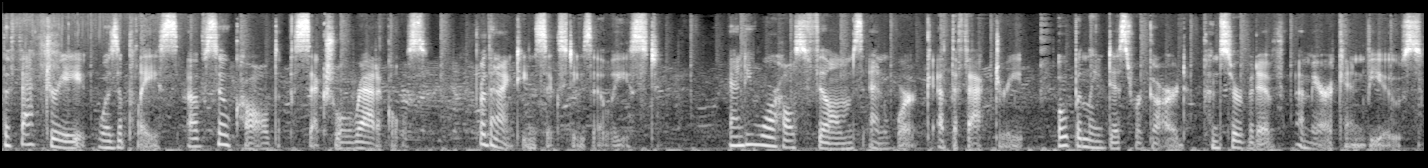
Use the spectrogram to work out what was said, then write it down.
The factory was a place of so called sexual radicals, for the 1960s at least. Andy Warhol's films and work at the factory openly disregard conservative American views.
